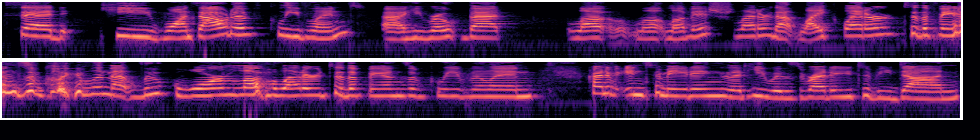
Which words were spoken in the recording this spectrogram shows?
said he wants out of Cleveland. Uh, he wrote that lo- lo- lovish letter, that like letter to the fans of Cleveland, that lukewarm love letter to the fans of Cleveland, kind of intimating that he was ready to be done.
